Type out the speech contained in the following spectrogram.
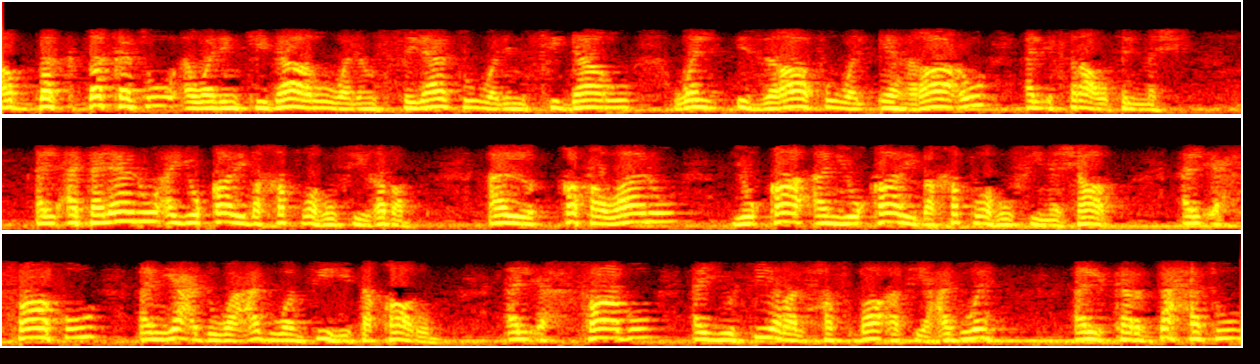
الضكضكة أو الانكدار والانصلات والانسدار والإزراف والإهراع الإسراع في المشي. الأتلان أن يقارب خطوه في غضب. القطوان يقا أن يقارب خطوه في نشاط. الإحصاف أن يعدو عدوا فيه تقارب. الإحصاب أن يثير الحصباء في عدوه. الكردحة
